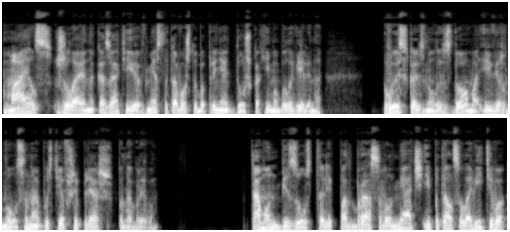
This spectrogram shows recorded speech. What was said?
Майлз, желая наказать ее, вместо того, чтобы принять душ, как ему было велено, выскользнул из дома и вернулся на опустевший пляж под обрывом. Там он без устали подбрасывал мяч и пытался ловить его,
